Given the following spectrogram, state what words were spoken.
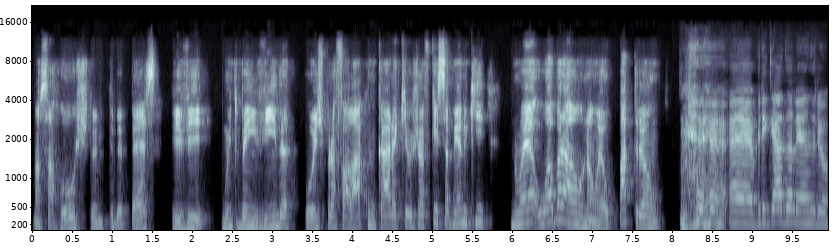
nossa host do MTB Pass. Vivi, muito bem-vinda hoje para falar com um cara que eu já fiquei sabendo que não é o Abraão, não, é o patrão. é, obrigada, Leandro,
